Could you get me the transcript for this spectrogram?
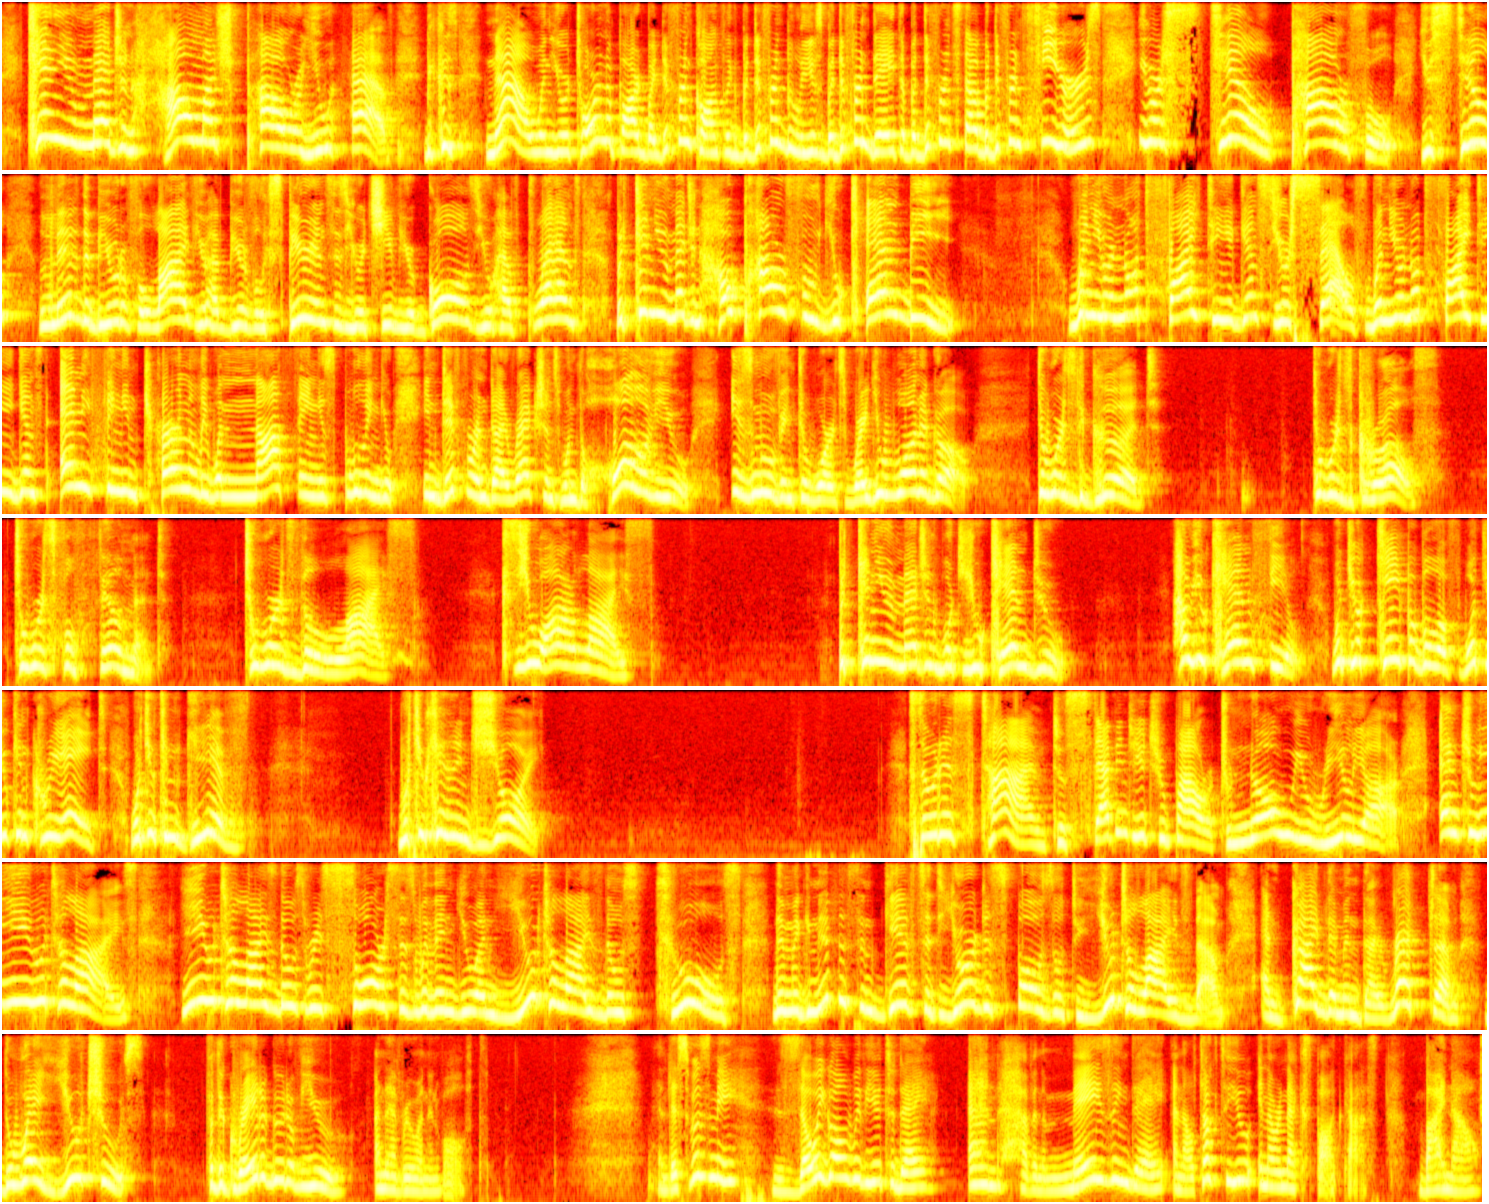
you imagine how much power you have? Because now, when you're torn apart by different conflict, by different beliefs, by different data, by different stuff, by different fears, you're still powerful. You still live the beautiful life, you have beautiful experiences, you achieve your goals, you have plans. But can you imagine how powerful you can be? When you're not fighting against yourself, when you're not fighting against anything internally, when nothing is pulling you in different directions, when the whole of you is moving towards where you want to go, towards the good, towards growth, towards fulfillment, towards the life. Because you are life. But can you imagine what you can do? How you can feel, what you're capable of, what you can create, what you can give, what you can enjoy. So it is time to step into your true power, to know who you really are, and to utilize utilize those resources within you and utilize those tools, the magnificent gifts at your disposal to utilize them and guide them and direct them the way you choose for the greater good of you and everyone involved. And this was me, Zoe Gold, with you today. And have an amazing day. And I'll talk to you in our next podcast. Bye now.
